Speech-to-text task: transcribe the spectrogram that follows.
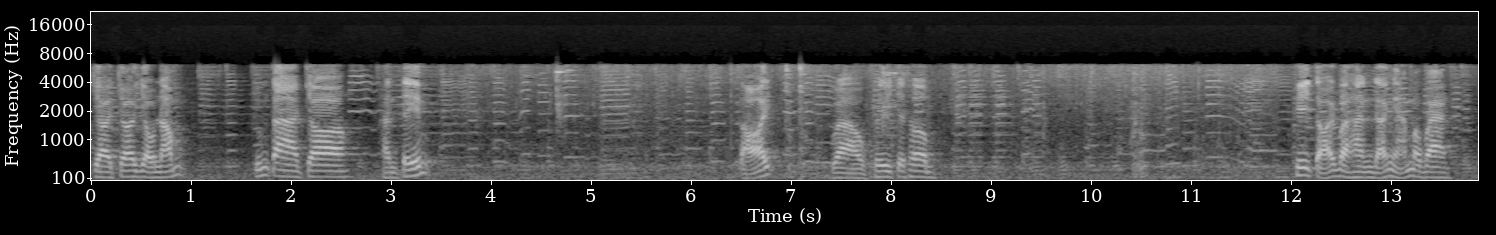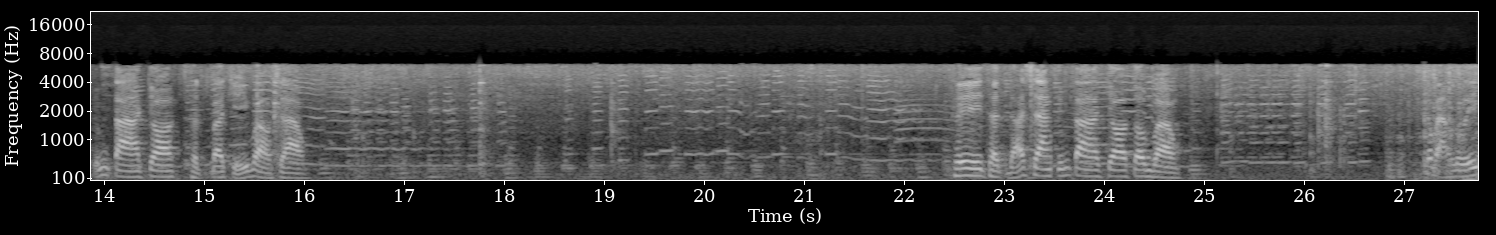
chờ cho dầu nóng. Chúng ta cho hành tím, tỏi vào phi cho thơm. Khi tỏi và hành đã ngã màu vàng, chúng ta cho thịt ba chỉ vào xào. Khi thịt đã sang, chúng ta cho tôm vào. Các bạn lưu ý,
